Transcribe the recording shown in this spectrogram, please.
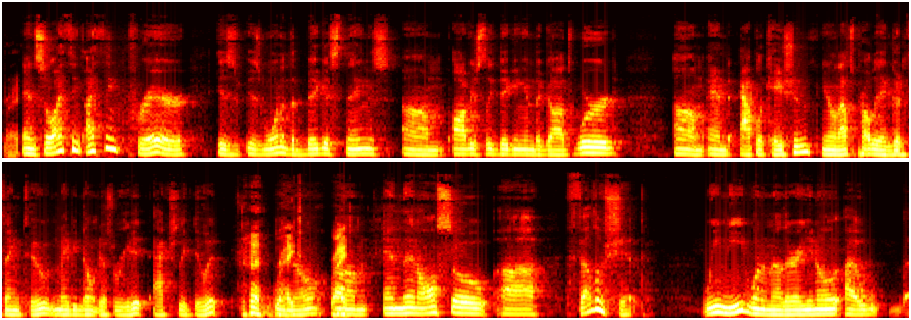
Right. And so I think I think prayer is is one of the biggest things. Um, obviously, digging into God's Word um, and application. You know, that's probably a good thing too. Maybe don't just read it; actually do it. Right, You know? right. Um, and then also uh, fellowship. We need one another. You know, uh,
